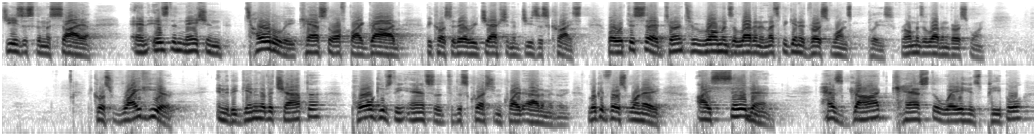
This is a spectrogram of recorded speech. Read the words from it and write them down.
Jesus the Messiah? And is the nation totally cast off by God because of their rejection of Jesus Christ? Well, with this said, turn to Romans 11 and let's begin at verse 1, please. Romans 11, verse 1. Because right here, in the beginning of the chapter, Paul gives the answer to this question quite adamantly. Look at verse 1a. I say then, has God cast away his people?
